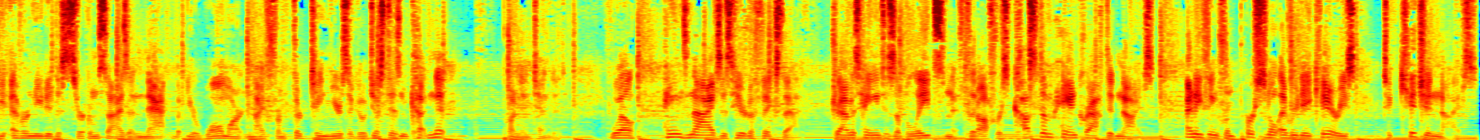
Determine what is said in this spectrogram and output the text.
Have you ever needed to circumcise a gnat, but your Walmart knife from 13 years ago just isn't cutting it? Pun intended. Well, Haines Knives is here to fix that. Travis Haines is a bladesmith that offers custom handcrafted knives, anything from personal everyday carries to kitchen knives.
